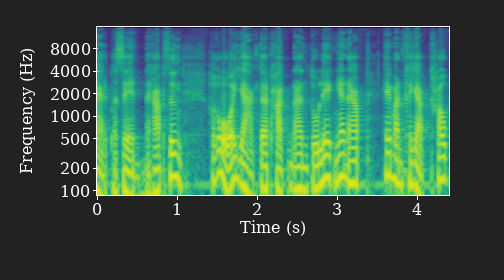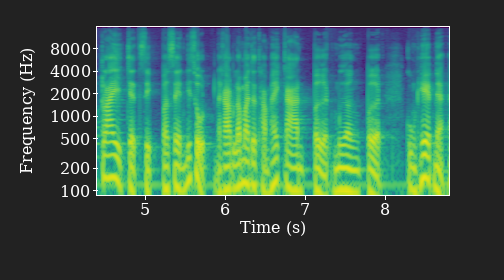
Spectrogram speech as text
38%นะครับซึ่งเขาก็บอกว่าอยากจะผลักดันตัวเลขเนี้ยนะครับให้มันขยับเข้าใกล้ 70%ที่สุดนะครับแล้วมันจะทำให้การเปิดเมืองเปิดกรุงเทพเนี่ย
